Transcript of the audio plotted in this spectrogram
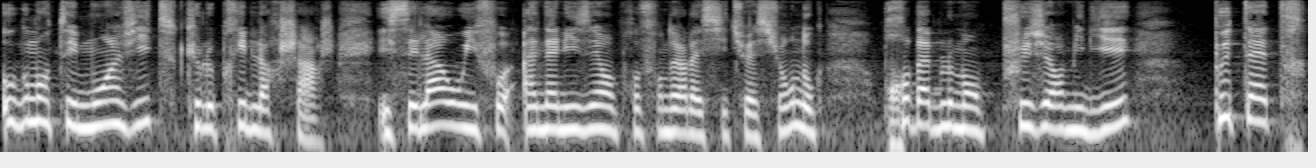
augmenté moins vite que le prix de leur charge. Et c'est là où il faut analyser en profondeur la situation. Donc probablement plusieurs milliers, peut-être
